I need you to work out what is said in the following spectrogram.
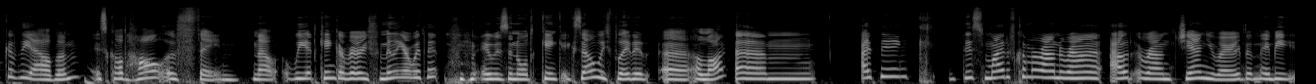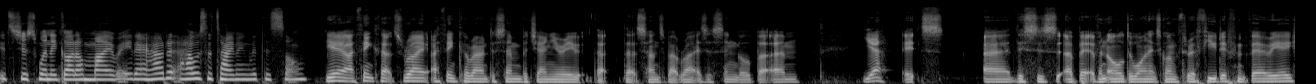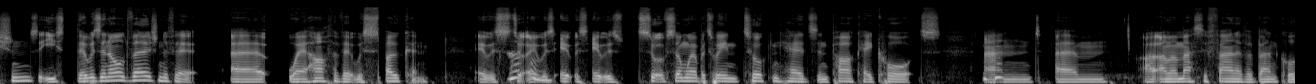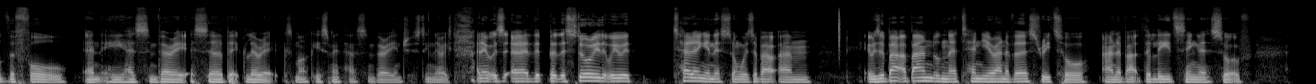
track of the album is called Hall of Fame. Now, we at Kink are very familiar with it. it was an old Kink XL. We've played it uh, a lot. Um, I think this might have come around around out around January, but maybe it's just when it got on my radar. How did how was the timing with this song? Yeah, I think that's right. I think around December, January, that that sounds about right as a single. But um, yeah, it's uh, this is a bit of an older one. It's gone through a few different variations. It used there was an old version of it uh, where half of it was spoken. It was so- it Oh. was it was it was sort of somewhere between Talking Heads and Parquet Courts, Mm-hmm. and um, I, I'm a massive fan of a band called The Fall, and he has some very acerbic lyrics. Marky Smith has some very interesting lyrics, and it was uh, the, but the story that we were telling in this song was about um, it was about a band on their 10 year anniversary tour, and about the lead singer sort of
